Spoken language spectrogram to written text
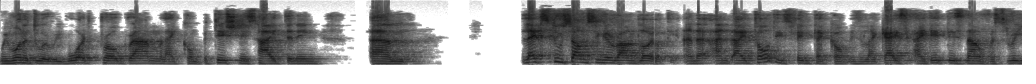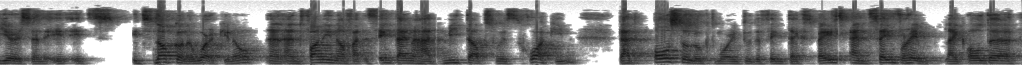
We want to do a reward program, like competition is heightening. Um, let's do something around loyalty. And and I told these fintech companies, like, guys, I did this now for three years, and it, it's it's not going to work, you know. And, and funny enough, at the same time, I had meetups with Joaquin that also looked more into the fintech space, and same for him. Like all the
